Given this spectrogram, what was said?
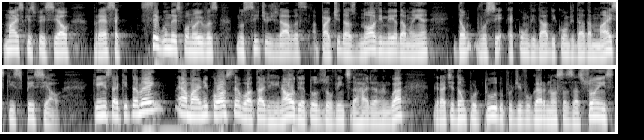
mais que especial para essa segunda Expo Noivas no sítio Girabas a partir das nove e meia da manhã. Então você é convidado e convidada mais que especial. Quem está aqui também é a Marne Costa. Boa tarde, Reinaldo, e a todos os ouvintes da Rádio Aranguá. Gratidão por tudo, por divulgar nossas ações.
